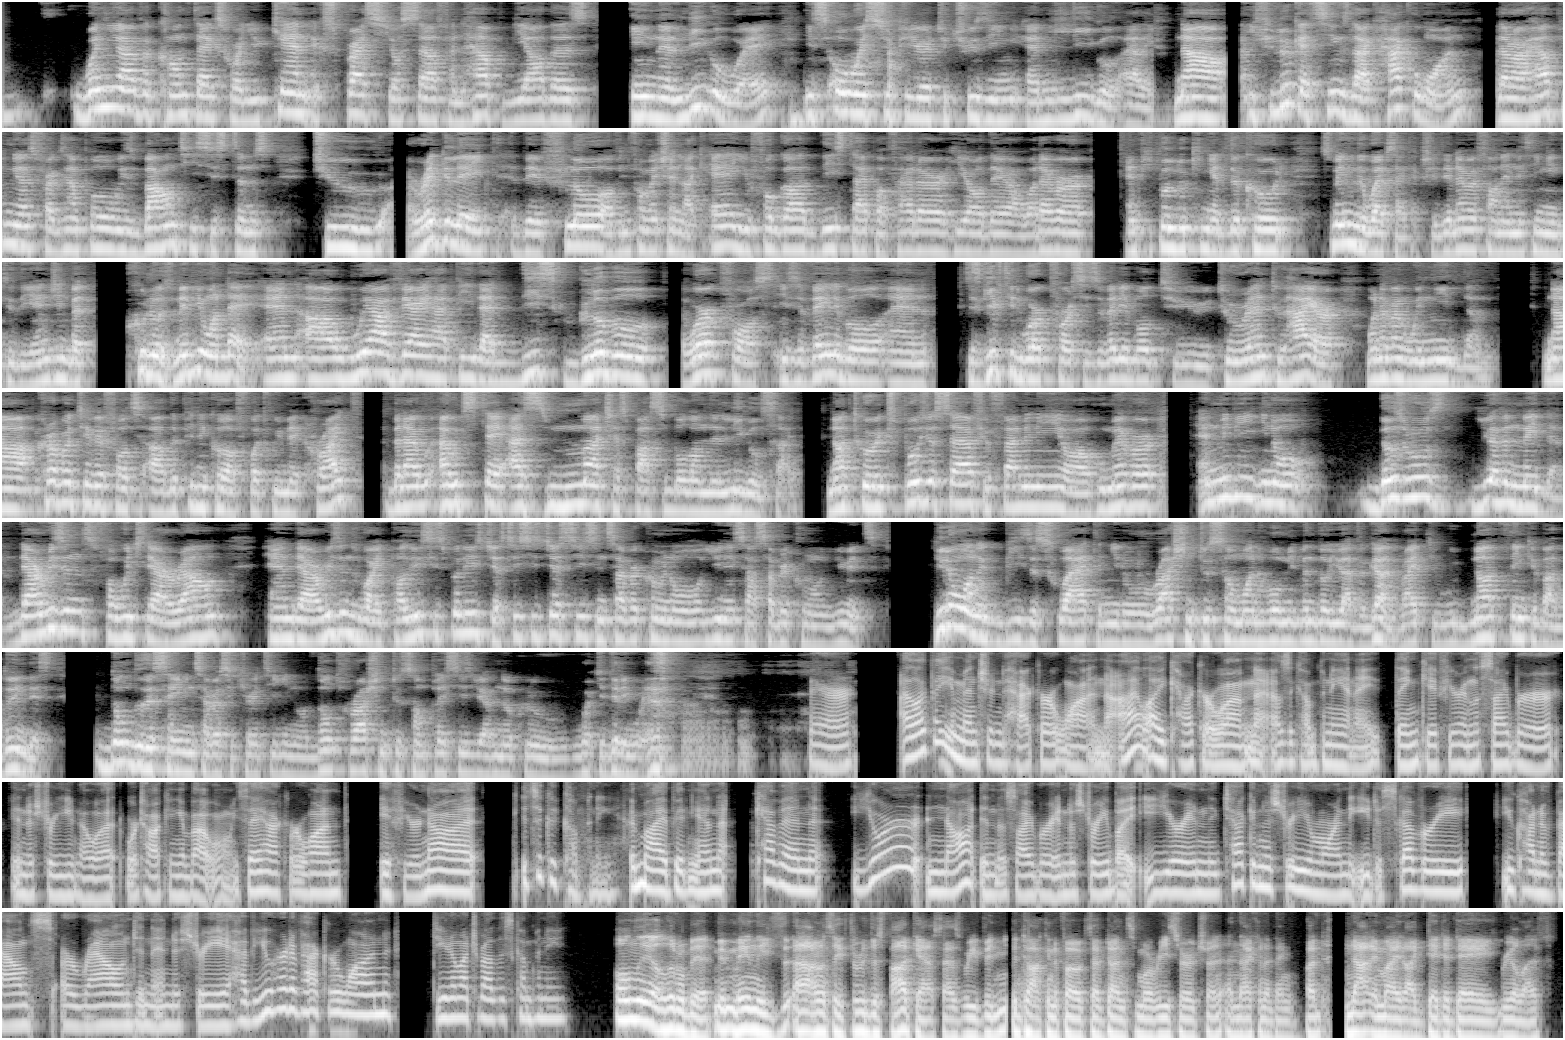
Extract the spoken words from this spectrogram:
when you have a context where you can express yourself and help the others in a legal way, it's always superior to choosing an illegal ally. Now, if you look at things like HackerOne that are helping us, for example, with bounty systems to regulate the flow of information like, hey, you forgot this type of header here or there or whatever. And people looking at the code, it's mainly the website actually. They never found anything into the engine, but who knows, maybe one day. And uh, we are very happy that this global workforce is available and this gifted workforce is available to, to rent, to hire whenever we need them. Now, collaborative efforts are the pinnacle of what we make right but I, I would stay as much as possible on the legal side, not to expose yourself, your family, or whomever. And maybe, you know, those rules, you haven't made them. There are reasons for which they are around. And there are reasons why police is police, justice is justice, and cyber criminal units are cyber criminal units. You don't want to be the SWAT and, you know, rush into someone's home even though you have a gun, right? You would not think about doing this. Don't do the same in cybersecurity. You know, don't rush into some places you have no clue what you're dealing with. Fair. I like that you mentioned HackerOne. I like HackerOne as a company, and I think if you're in the cyber industry, you know what we're talking about when we say HackerOne. If you're not, it's a good company, in my opinion. Kevin, you're not in the cyber industry, but you're in the tech industry, you're more in the e-discovery. You kind of bounce around in the industry. Have you heard of HackerOne? Do you know much about this company? Only a little bit, mainly honestly through this podcast as we've been, been talking to folks. I've done some more research uh, and that kind of thing, but not in my like day to day real life.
